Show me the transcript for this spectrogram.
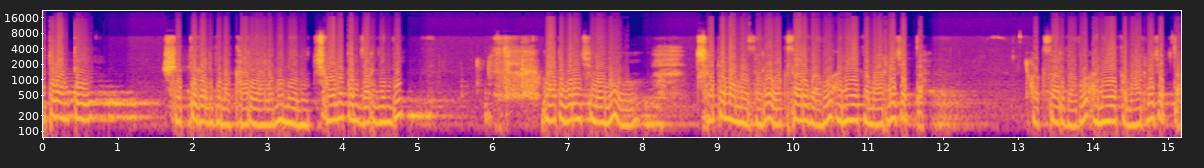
ఇటువంటి శక్తి కలిగిన కార్యాలను నేను చూడటం జరిగింది. వాటి గురించి నేను చెప్పనన్నా సరే ఒకసారి కాదు అనేక మార్లు చెప్తా. ఒకసారి కాదు అనేక మార్లు చెప్తా.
